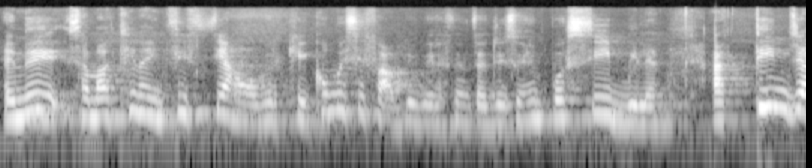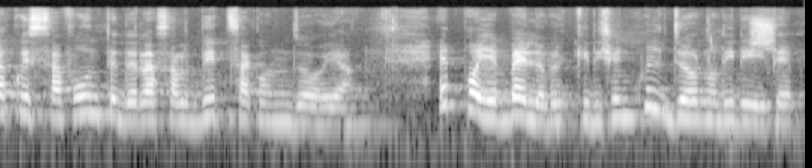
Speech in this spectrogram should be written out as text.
E noi stamattina insistiamo perché come si fa a vivere senza Gesù? È impossibile. Attinge a questa fonte della salvezza con gioia. E poi è bello perché dice in quel giorno direte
